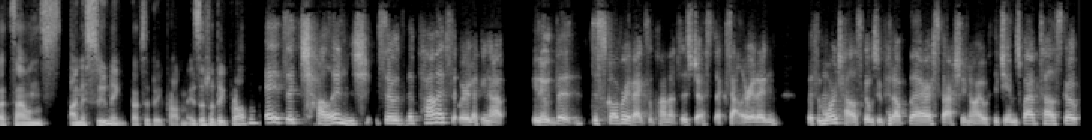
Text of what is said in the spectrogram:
That sounds, I'm assuming that's a big problem. Is it a big problem? It's a challenge. So the planets that we're looking at, you know, the discovery of exoplanets is just accelerating with the more telescopes we put up there, especially now with the James Webb telescope.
